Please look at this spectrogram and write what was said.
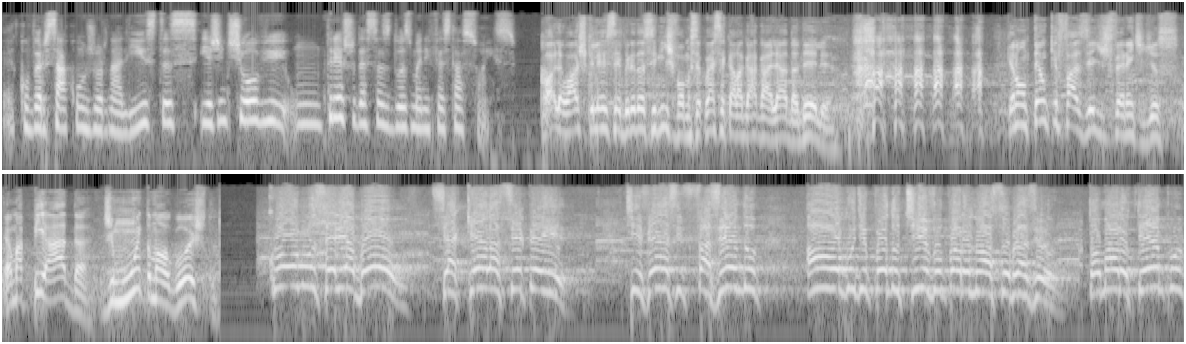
é, conversar com os jornalistas. E a gente ouve um trecho dessas duas manifestações. Olha, eu acho que ele receberia da seguinte forma: você conhece aquela gargalhada dele? que não tem o que fazer de diferente disso. É uma piada de muito mau gosto. Como seria bom se aquela CPI tivesse fazendo algo de produtivo para o nosso Brasil. Tomar o tempo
